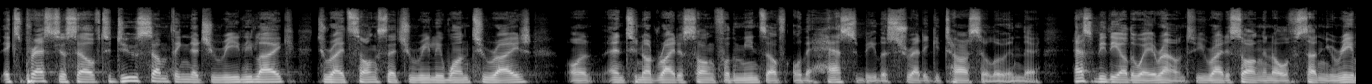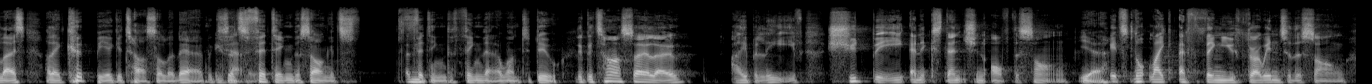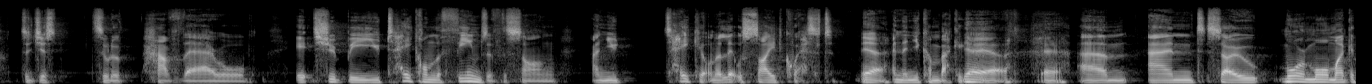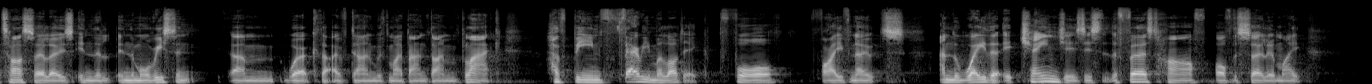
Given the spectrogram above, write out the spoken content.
express yourself, to do something that you really like, to write songs that you really want to write, or and to not write a song for the means of oh there has to be the shreddy guitar solo in there. It has to be the other way around. You write a song and all of a sudden you realize oh there could be a guitar solo there because it's fitting the song. It's fitting the thing that I want to do. The guitar solo, I believe, should be an extension of the song. Yeah. It's not like a thing you throw into the song to just sort of have there, or it should be you take on the themes of the song and you take it on a little side quest. Yeah. And then you come back again. Yeah, yeah, yeah. Um, and so more and more my guitar solos in the in the more recent um, work that I've done with my band Diamond Black have been very melodic, four, five notes. And the way that it changes is that the first half of the solo might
